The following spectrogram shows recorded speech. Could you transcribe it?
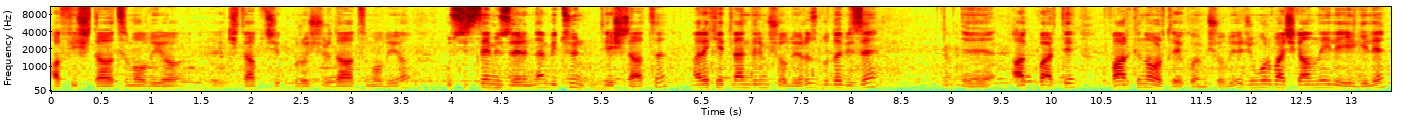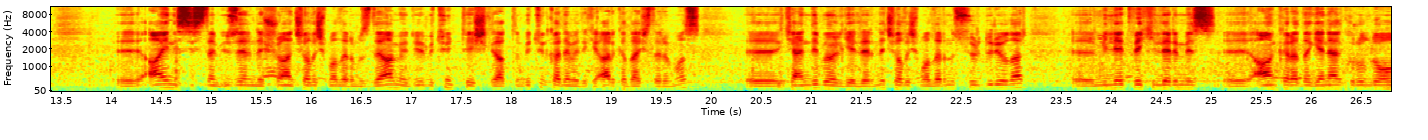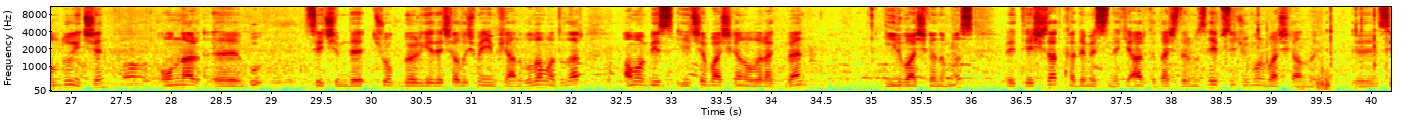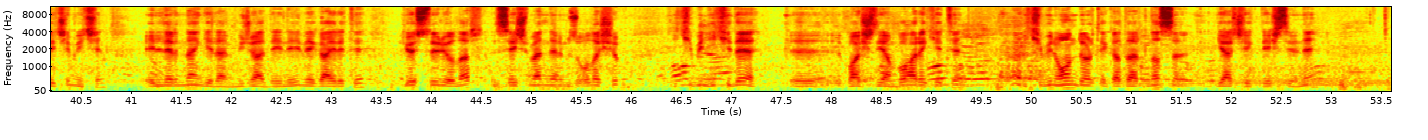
afiş dağıtımı oluyor, e, kitapçık, broşür dağıtımı oluyor. Bu sistem üzerinden bütün teşkilatı hareketlendirmiş oluyoruz. Bu da bize e, AK Parti farkını ortaya koymuş oluyor. Cumhurbaşkanlığı ile ilgili e, aynı sistem üzerinde şu an çalışmalarımız devam ediyor. Bütün teşkilatın, bütün kademedeki arkadaşlarımız e, kendi bölgelerinde çalışmalarını sürdürüyorlar. E, milletvekillerimiz e, Ankara'da genel kurulda olduğu için onlar bu seçimde çok bölgede çalışma imkanı bulamadılar. Ama biz ilçe başkanı olarak ben il başkanımız ve teşkilat kademesindeki arkadaşlarımız hepsi Cumhurbaşkanlığı seçimi için ellerinden gelen mücadeleyi ve gayreti gösteriyorlar. Seçmenlerimize ulaşıp 2002'de e, başlayan bu hareketin 2014'e kadar nasıl gerçekleştiğini,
